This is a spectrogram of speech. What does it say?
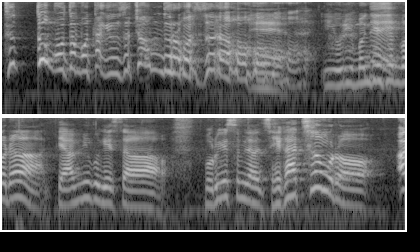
듣도 보도 못하게 여기서 처음 들어봤어요 예, 이 우리 멍게 네. 전골은 대한민국에서 모르겠습니다. 제가 처음으로 아,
